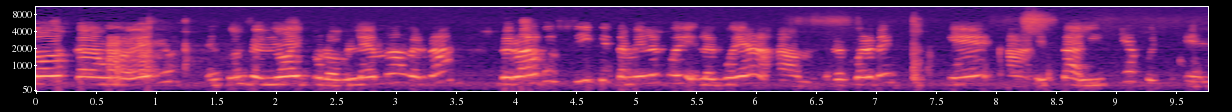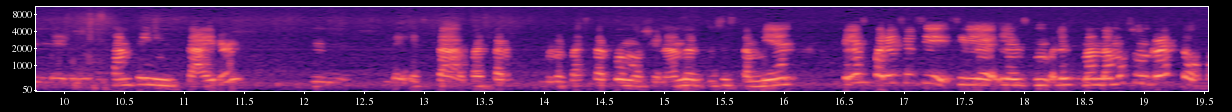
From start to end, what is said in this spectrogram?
Todos, cada uno de ellos. Entonces no hay problema, ¿verdad? Pero algo sí que también les voy, les voy a, recuerden que uh, esta Alicia, pues en el Campaign Insider, mm, está, va a estar, los va a estar promocionando, entonces también, ¿qué les parece si, si les, les mandamos un reto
